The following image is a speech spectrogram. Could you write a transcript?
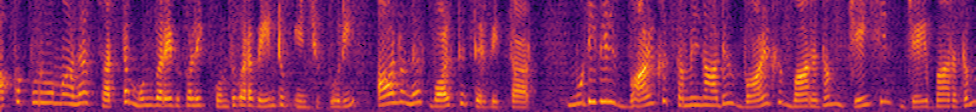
ஆக்கப்பூர்வமான சட்ட முன்வரைவுகளை கொண்டு வர வேண்டும் என்று கூறி ஆளுநர் வாழ்த்து தெரிவித்தார். முடிவில் வாழ்க தமிழ்நாடு வாழ்க பாரதம் ஜெய்ஹிந்த் ஜெய் பாரதம்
